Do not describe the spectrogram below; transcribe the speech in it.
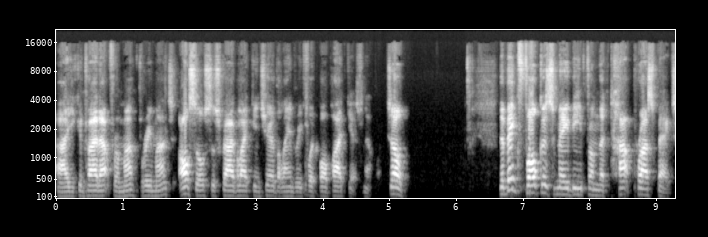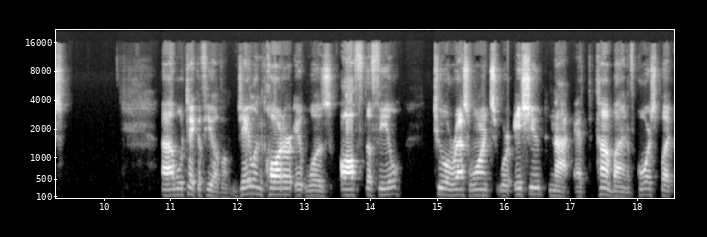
Uh, you can try it out for a month, three months. Also, subscribe, like, and share the Landry Football Podcast Network. So, the big focus may be from the top prospects. Uh, we'll take a few of them. Jalen Carter, it was off the field. Two arrest warrants were issued, not at the combine, of course, but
